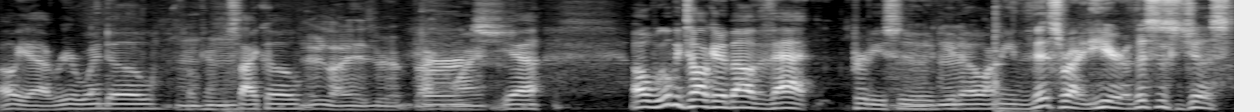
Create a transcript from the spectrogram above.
Oh yeah, Rear Window, fucking Psycho. There's a lot of his were black and white. Yeah. Oh, we'll be talking about that pretty soon. Mm-hmm. You know, I mean, this right here, this is just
